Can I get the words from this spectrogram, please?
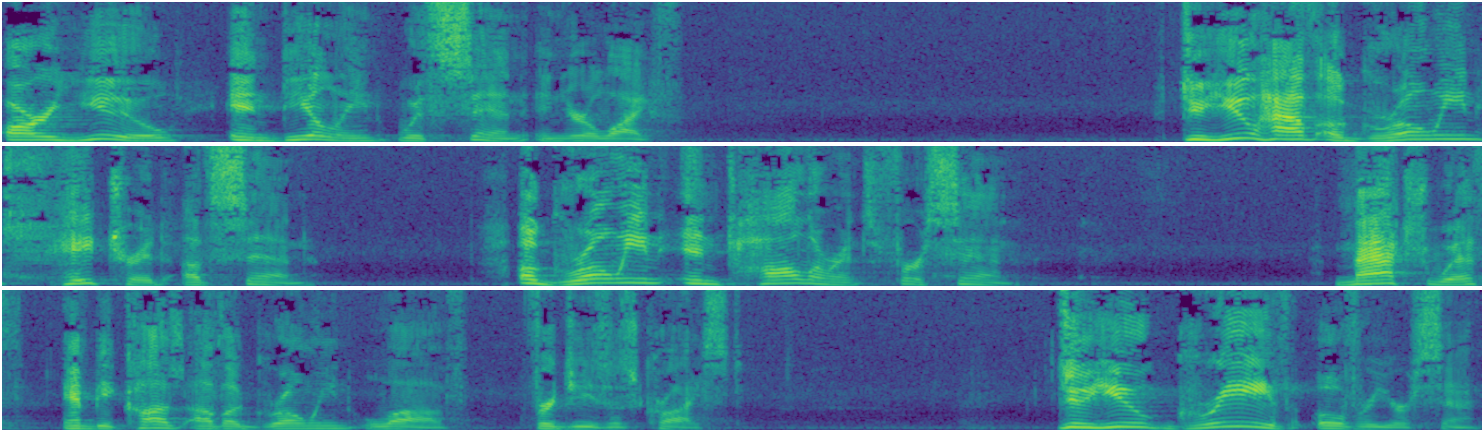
are you in dealing with sin in your life? Do you have a growing hatred of sin? A growing intolerance for sin? Matched with and because of a growing love for Jesus Christ? Do you grieve over your sin?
